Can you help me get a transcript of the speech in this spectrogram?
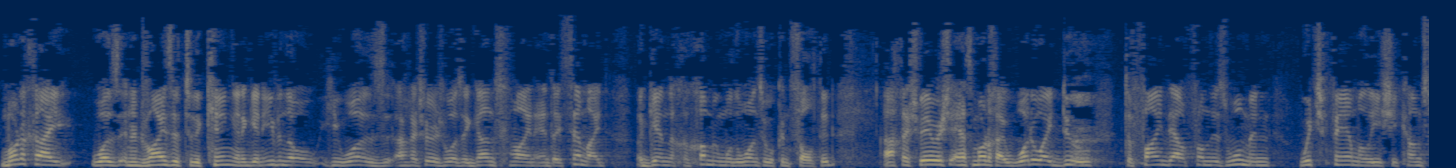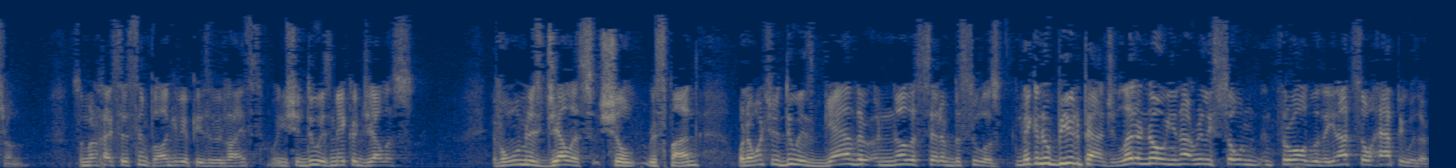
Mordechai was an advisor to the king, and again, even though he was, Achashverosh was a fine anti-Semite, again, the Chachamim were the ones who were consulted. Achashverosh asked Mordechai, what do I do to find out from this woman which family she comes from? So Mordechai says, simple, I'll give you a piece of advice. What you should do is make her jealous. If a woman is jealous, she'll respond. What I want you to do is gather another set of basulas. Make a new beauty pageant. Let her know you're not really so enthralled with her. You're not so happy with her.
